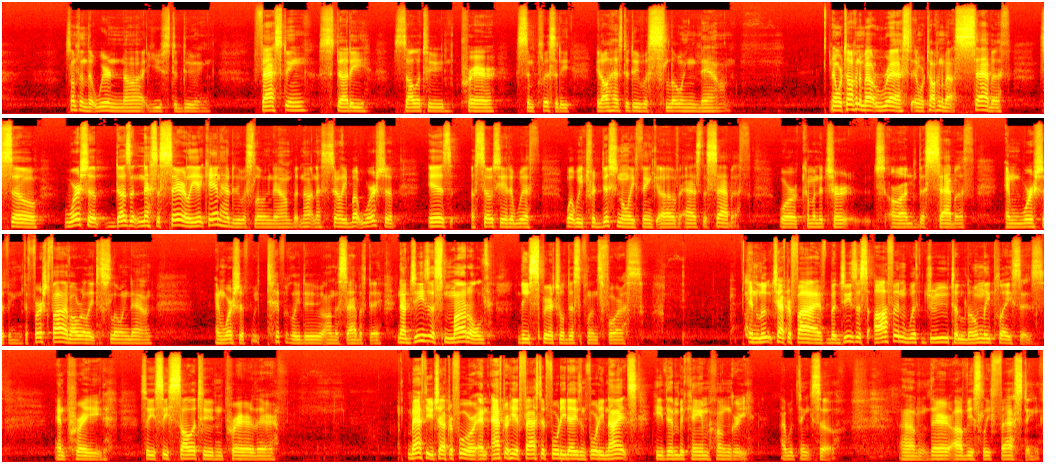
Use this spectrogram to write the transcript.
something that we're not used to doing. Fasting, study, solitude, prayer, simplicity. it all has to do with slowing down. Now, we're talking about rest and we're talking about Sabbath, so worship doesn't necessarily, it can have to do with slowing down, but not necessarily. But worship is associated with what we traditionally think of as the Sabbath or coming to church on the Sabbath and worshiping. The first five all relate to slowing down. And worship we typically do on the Sabbath day. Now, Jesus modeled these spiritual disciplines for us in Luke chapter 5, but Jesus often withdrew to lonely places and prayed. So you see solitude and prayer there. Matthew chapter 4, and after he had fasted 40 days and 40 nights, he then became hungry. I would think so. Um, they're obviously fasting.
